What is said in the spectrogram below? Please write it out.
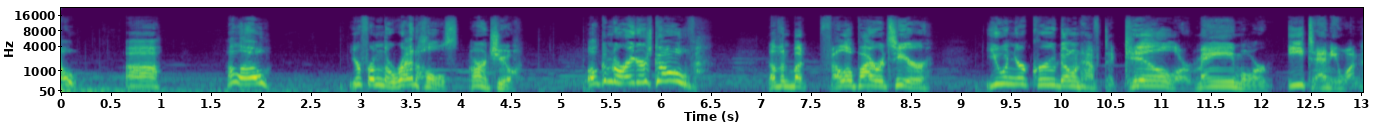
Oh, uh, hello. You're from the Red Hulls, aren't you? Welcome to Raiders Cove! Nothing but fellow pirates here. You and your crew don't have to kill or maim or eat anyone.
